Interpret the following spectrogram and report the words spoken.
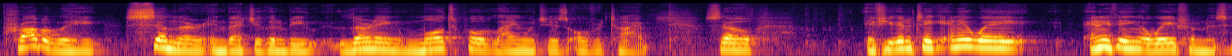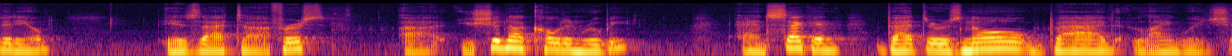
probably similar in that you're going to be learning multiple languages over time. So if you're going to take any way, anything away from this video, is that uh, first, uh, you should not code in Ruby. And second, that there is no bad language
